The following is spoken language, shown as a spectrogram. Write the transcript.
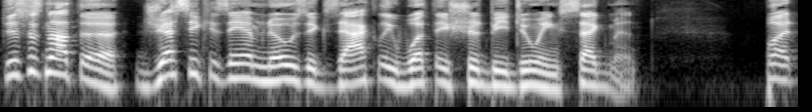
this is not the Jesse Kazam knows exactly what they should be doing segment. But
